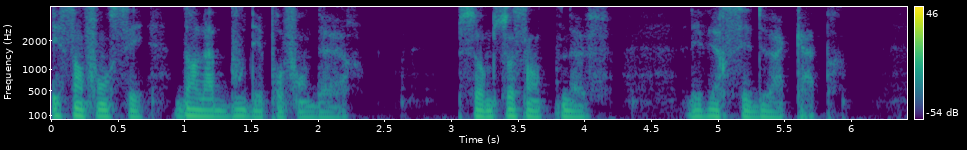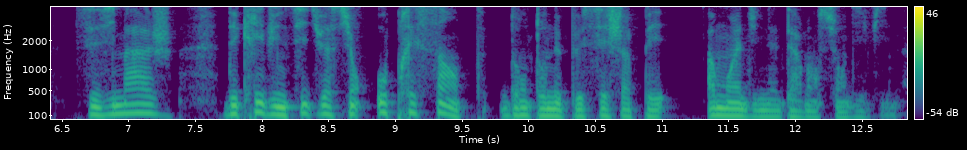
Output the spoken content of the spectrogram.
et s'enfonçait dans la boue des profondeurs. Psaume 69, les versets 2 à 4. Ces images décrivent une situation oppressante dont on ne peut s'échapper à moins d'une intervention divine.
